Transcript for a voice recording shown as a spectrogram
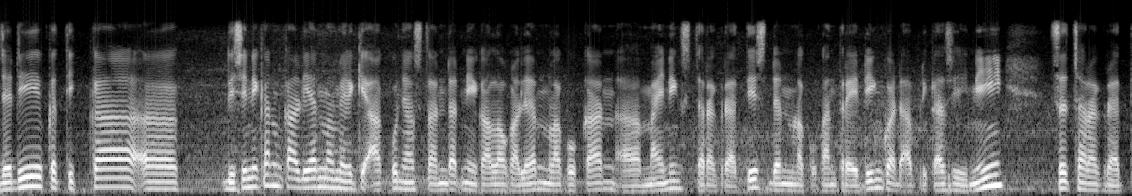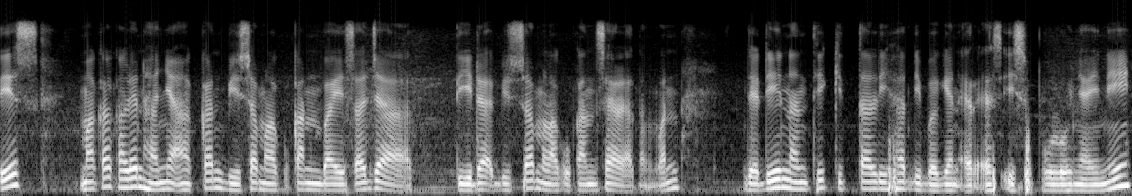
Jadi ketika uh, di sini kan kalian memiliki akun yang standar nih. Kalau kalian melakukan uh, mining secara gratis dan melakukan trading pada aplikasi ini secara gratis maka kalian hanya akan bisa melakukan buy saja tidak bisa melakukan sell ya teman-teman. Jadi nanti kita lihat di bagian RSI 10 nya ini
